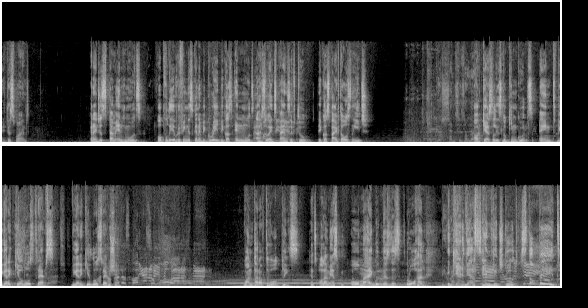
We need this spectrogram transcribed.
at this point. Can i just spam Ent moots hopefully everything is gonna be great because Ent moots are so expensive too they cost 5000 each. Our castle is looking good and we gotta kill those traps we gotta kill those trebuchet. One part of the wall, please. That's all I'm asking. Oh my goodness, this Rohan. Again, we are sandwiched, dude. Stop it.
